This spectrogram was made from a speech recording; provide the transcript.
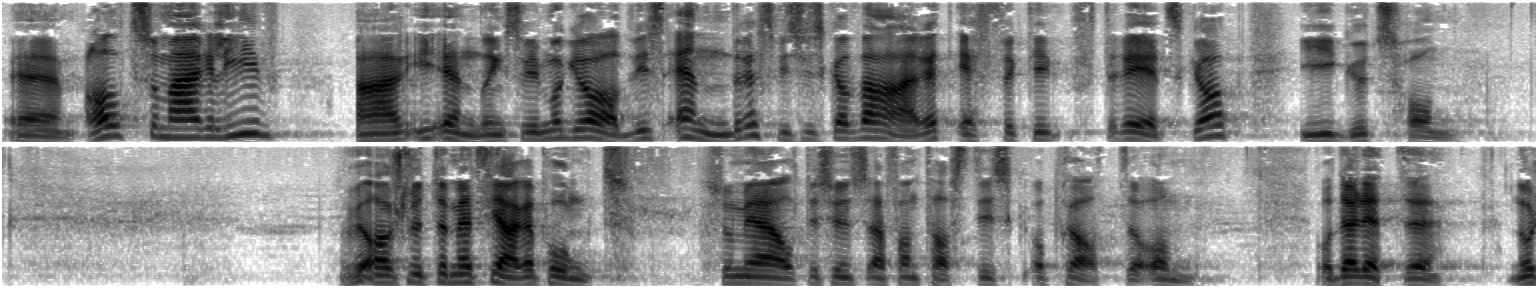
Eh, alt som er i liv, er i endring, så vi må gradvis endres hvis vi skal være et effektivt redskap i Guds hånd. Vi avslutter med et fjerde punkt som jeg alltid syns er fantastisk å prate om. Og det er dette Når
